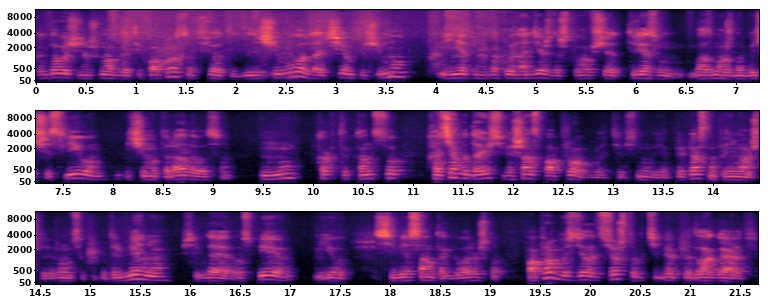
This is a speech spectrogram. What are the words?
когда очень уж много этих вопросов, все это для чего, зачем, почему, и нет никакой надежды, что вообще трезвым возможно быть счастливым и чему-то радоваться. Ну, как-то к концу хотя бы даю себе шанс попробовать. То есть, ну, я прекрасно понимаю, что вернуться к употреблению всегда я успею. И вот себе сам так говорю, что попробуй сделать все, что тебе предлагают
